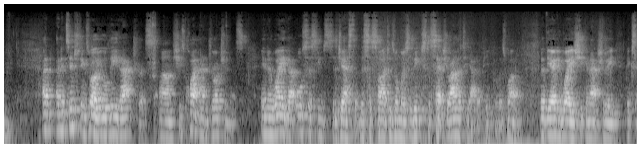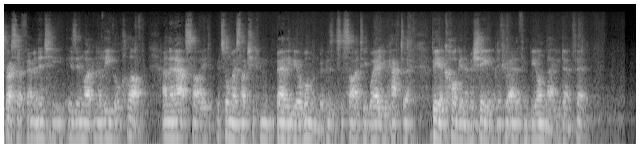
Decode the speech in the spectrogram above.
And, and it's interesting as well, your lead actress, um, she's quite androgynous in a way that also seems to suggest that the society has almost leached the sexuality out of people as well. That the only way she can actually express her femininity is in like an illegal club. And then outside, it's almost like she can barely be a woman because it's a society where you have to be a cog in a machine, and if you're anything beyond that, you don't fit.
